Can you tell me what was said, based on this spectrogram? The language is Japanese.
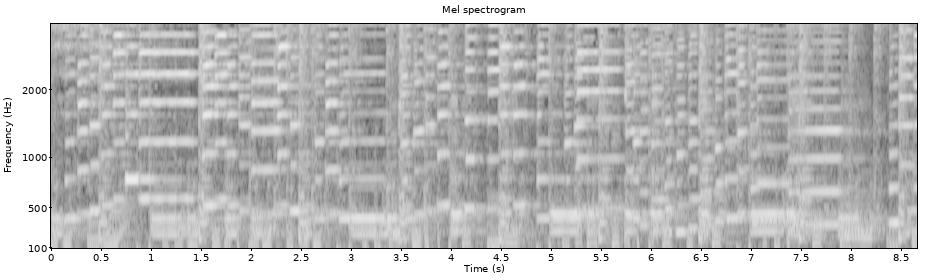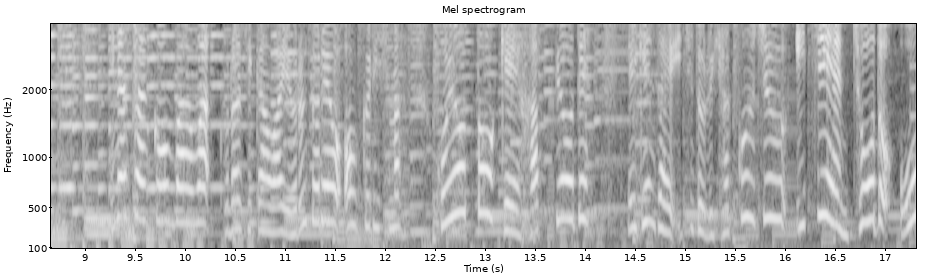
皆さんこんばんは。この時間は夜トレをお送りします。雇用統計発表です。え現在1ドル111円ちょうどおお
